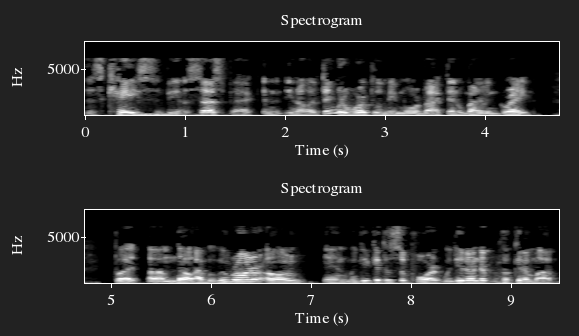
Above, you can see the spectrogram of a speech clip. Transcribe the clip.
this case and being a suspect. And you know, if they would have worked with me more back then, it might have been great. But um, no, I, we were on our own, and we did get the support. We did end up hooking him up.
